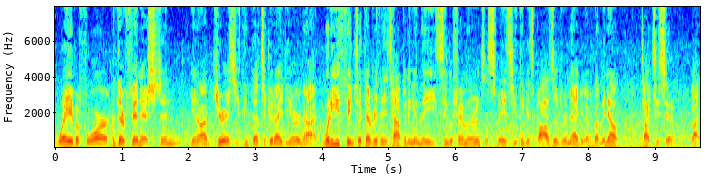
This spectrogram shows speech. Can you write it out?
way before they're finished. And, you know, I'm curious, you think that's a good idea or not? What do you think with everything that's happening in the single family rental space? Do you think it's positive or negative? Let me know. Talk to you soon. Bye.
